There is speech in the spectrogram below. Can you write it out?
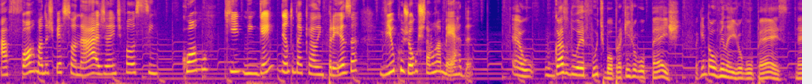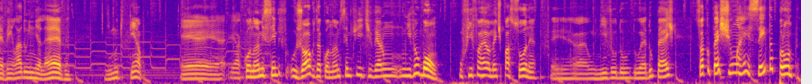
a forma dos personagens, a gente falou assim: como que ninguém dentro daquela empresa viu que o jogo estava uma merda? É, o, o caso do eFootball, para quem jogou PES, para quem tá ouvindo aí jogou PES, né, vem lá do In Eleven de muito tempo. É, é, a Konami sempre, os jogos da Konami sempre tiveram um nível bom. O FIFA realmente passou, né, é, o nível do, do, é, do PES. Só que o PES tinha uma receita pronta.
